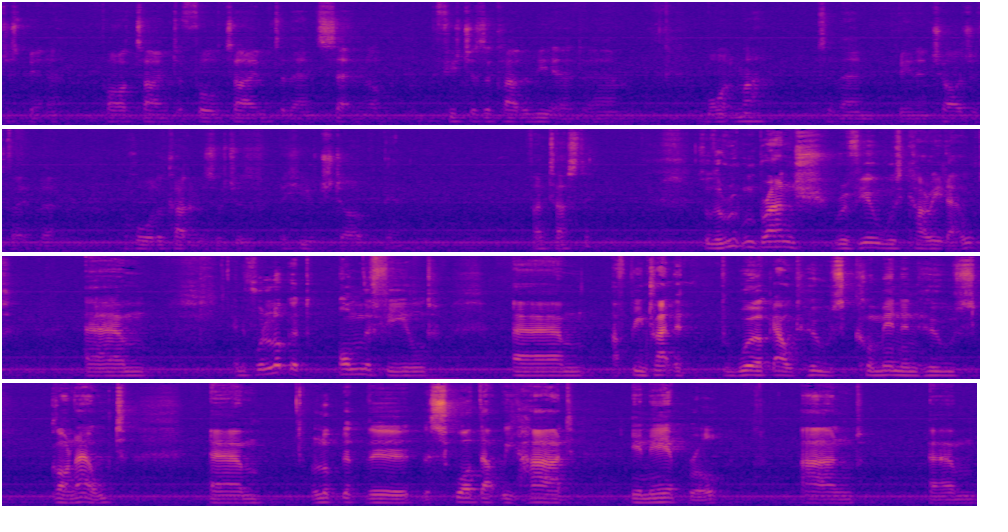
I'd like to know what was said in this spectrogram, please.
just being a part time to full time to then setting up the Futures Academy at um, Mortimer to then being in charge of the, the, the whole academies, which was a huge job. Fantastic. So the root and branch review was carried out, um, and if we look at on the field, um, I've been trying to to work out who's come in and who's gone out. Um, I looked at the, the squad that we had in April, and um,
